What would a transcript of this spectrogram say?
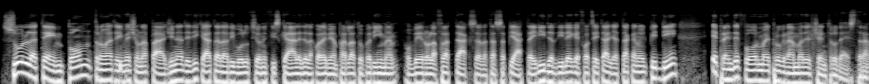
Sul tempo trovate invece una pagina dedicata alla rivoluzione fiscale della quale abbiamo parlato prima, ovvero la flat tax, la tassa piatta. I leader di Lega e Forza Italia attaccano il PD e prende forma il programma del centrodestra.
